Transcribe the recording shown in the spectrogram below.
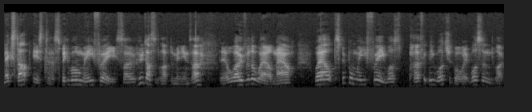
Next up is Despicable Me 3. So, who doesn't love the Minions, huh? They're all over the world now. Well, Despicable Me 3 was perfectly watchable. It wasn't, like,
